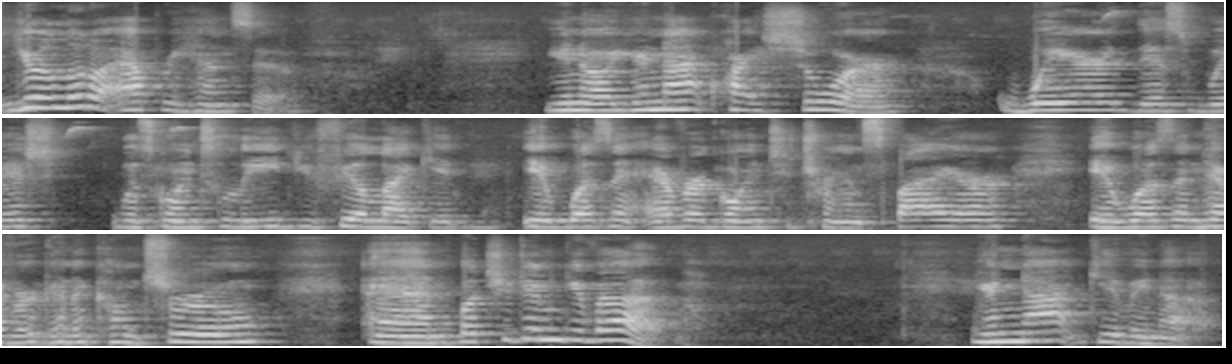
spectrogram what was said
you're a little apprehensive. You know, you're not quite sure where this wish was going to lead. You feel like it, it wasn't ever going to transpire. It wasn't ever going to come true. And But you didn't give up. You're not giving up.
